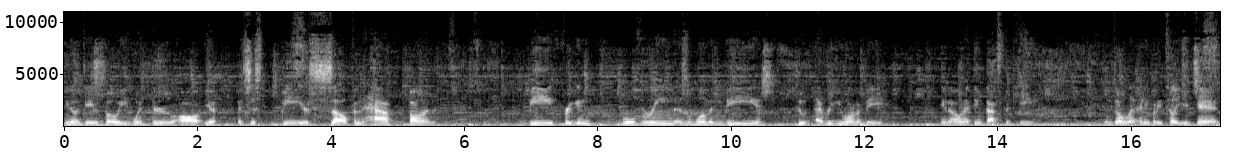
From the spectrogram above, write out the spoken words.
You know, David Bowie went through all, you know, it's just be yourself and have fun. Be freaking Wolverine as a woman. Be whoever you want to be. You know, and I think that's the key. And don't let anybody tell you you can't.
